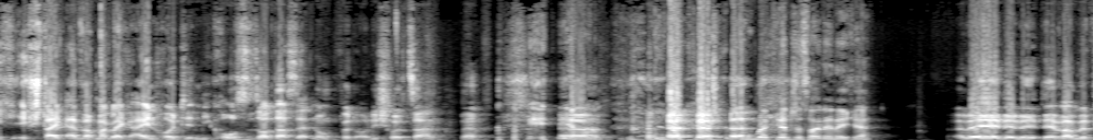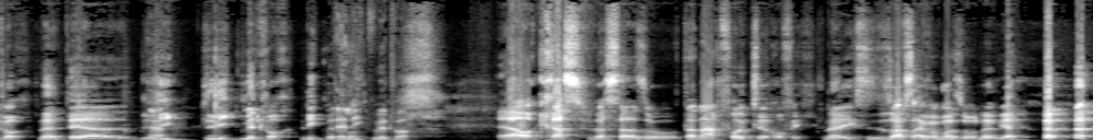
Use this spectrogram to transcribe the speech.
ich, ich steige einfach mal gleich ein, heute in die große Sonntagssendung, wird Olli Schulz sagen. Ne? ja. ähm, Boomer Cringe- ist heute nicht, ja? nee, nee, nee, der war Mittwoch, ne? Der Ja. liegt, liegt Mittwoch, liegt Mittwoch. Der liegt Mittwoch. ja, auch krass, was da so danach folgte, hoffe ich. Ne? Ich sag's einfach mal so, ne? Wir,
